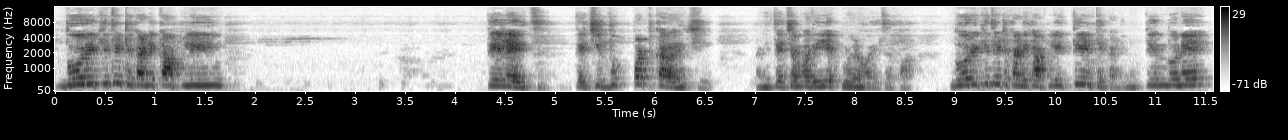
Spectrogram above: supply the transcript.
दोरी किती ठिकाणी कापली? ते लिहायचं. त्याची दुप्पट करायची. आणि त्याच्यामध्ये एक मिळवायचा पहा. दोरी किती ठिकाणी कापली? तीन ठिकाणी. तीन दोने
